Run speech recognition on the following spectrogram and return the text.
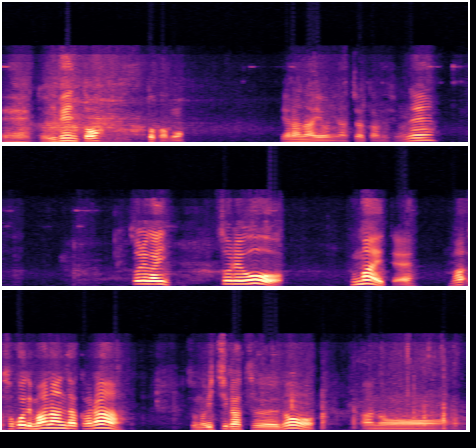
えっ、と、イベントとかもやらないようになっちゃったんですよね。それがい、それを踏まえて、ま、そこで学んだから、その1月の、あのー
